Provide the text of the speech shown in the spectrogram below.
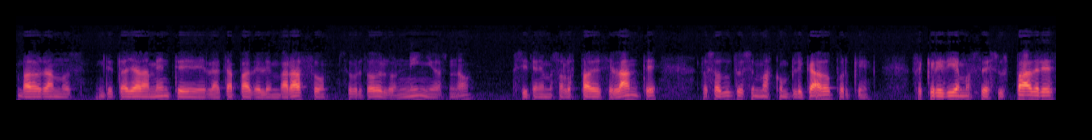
valoramos detalladamente la etapa del embarazo, sobre todo en los niños, ¿no? Si tenemos a los padres delante, los adultos es más complicado porque requeriríamos de sus padres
